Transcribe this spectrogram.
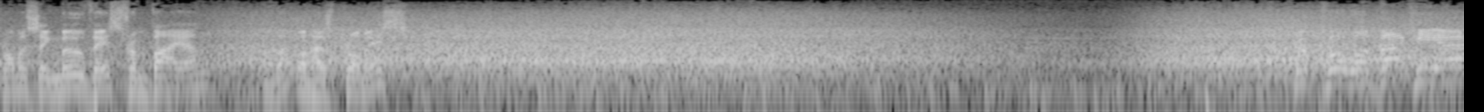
Promising move this from Bayern. Well, that one has promise. Could pull one back here.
